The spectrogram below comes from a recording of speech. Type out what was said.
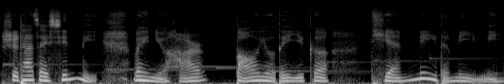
是他在心里为女孩保有的一个甜蜜的秘密。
